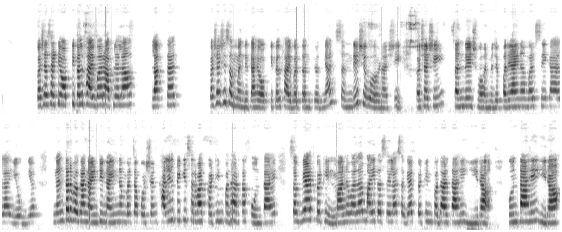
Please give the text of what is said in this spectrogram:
कशासाठी ऑप्टिकल फायबर आपल्याला लागतात? कशाशी संबंधित आहे ऑप्टिकल फायबर तंत्रज्ञान? संदेश वहनाशी. कशाशी? संदेश वहन. म्हणजे पर्याय नंबर सी काय आला योग्य. नंतर बघा नाईन्टी नाईन नंबरचा क्वेश्चन खालीलपैकी सर्वात कठीण पदार्थ कोणता आहे? सगळ्यात कठीण. मानवाला माहीत असलेला सगळ्यात कठीण पदार्थ आहे हिरा. कोणता आहे? हिरा.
